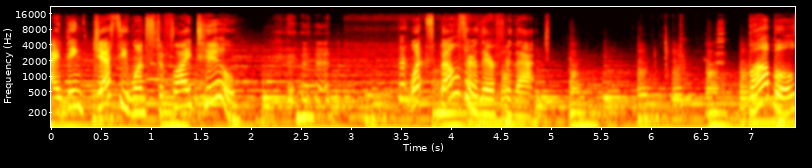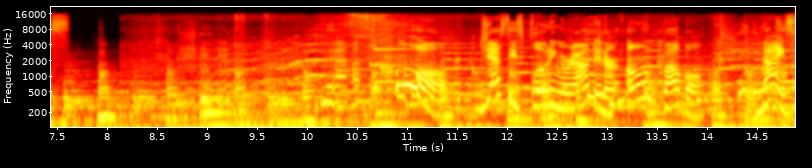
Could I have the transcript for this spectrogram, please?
I think Jessie wants to fly too. What spells are there for that? Bubbles? Cool! Jessie's floating around in her own bubble. Nice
